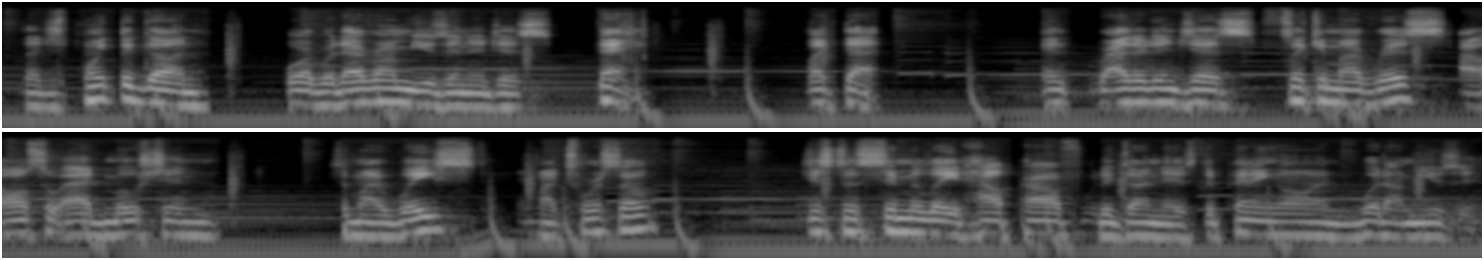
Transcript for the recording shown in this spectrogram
is I just point the gun or whatever I'm using and just bang, like that. And rather than just flicking my wrist, I also add motion to my waist and my torso just to simulate how powerful the gun is, depending on what I'm using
